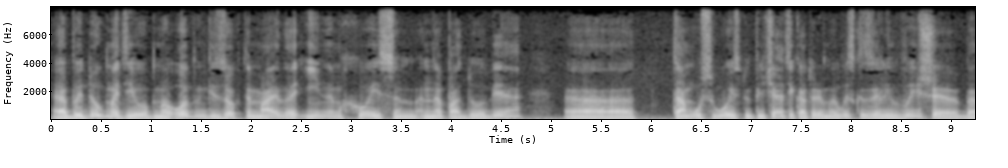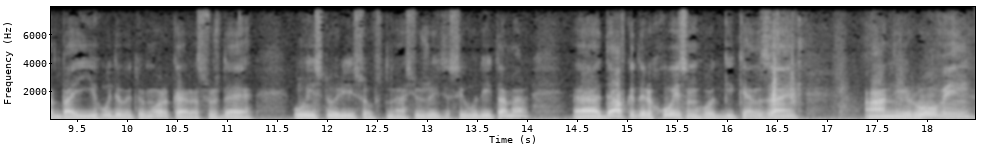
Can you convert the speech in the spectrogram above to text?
Э, Бедугмати обнги зокта майла иным хойсом наподобие э, тому свойству печати, которое мы высказали выше, Бамбай Игуда Ветуморка, рассуждая о истории, собственно, о сюжете с Игудой и Тамар, э, Давкадер Хойсом Год Гекензайн Ани Ровин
